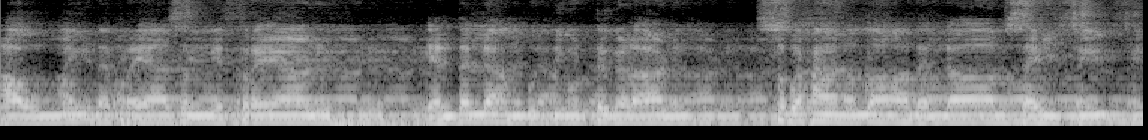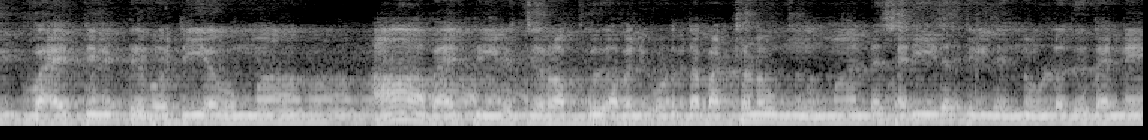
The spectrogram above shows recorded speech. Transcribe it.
ആ ഉമ്മയുടെ പ്രയാസം എത്രയാണ്? എന്തെല്ലാം ബുദ്ധിമുട്ടുകളാണ്? സുബഹാനല്ലാ അതെല്ലാം സഹിച്ച് വയറ്റിലിട്ട് പറ്റിയ ഉമ്മ ആ വയറ്റിൽ വെച്ച് റബ്ബ് അവന് കൊടുത്ത ഭക്ഷണവും ഉമ്മാന്റെ ശരീരത്തിൽ നിന്നുള്ളത് തന്നെ.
